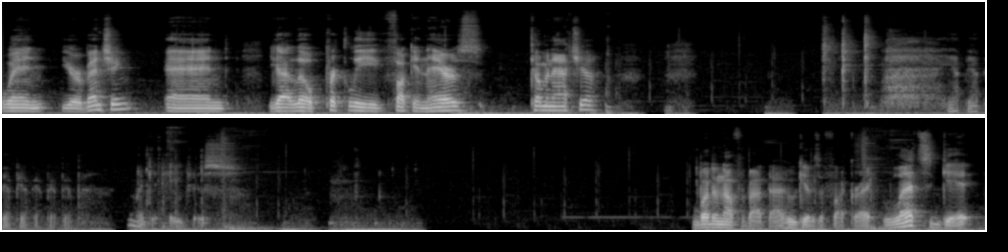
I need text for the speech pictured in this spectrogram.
when you're benching and you got little prickly fucking hairs coming at you. Yep, yep, yep, yep, yep, yep, yep. I'm gonna get ages. But enough about that. Who gives a fuck, right? Let's get.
